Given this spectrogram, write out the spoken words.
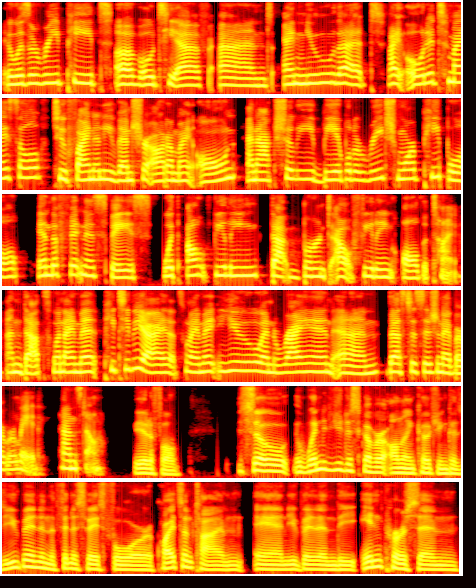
It was a repeat of OTF. And I knew that I owed it to myself to finally venture out on my own and actually be able to reach more people in the fitness space without feeling that burnt out feeling all the time. And that's when I met PTBI. That's when I met you and Ryan, and best decision I've ever made, hands down. Beautiful. So, when did you discover online coaching? Because you've been in the fitness space for quite some time and you've been in the in person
